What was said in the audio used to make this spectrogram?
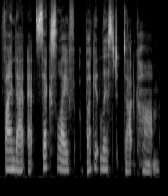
Find that at sexlifebucketlist.com.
